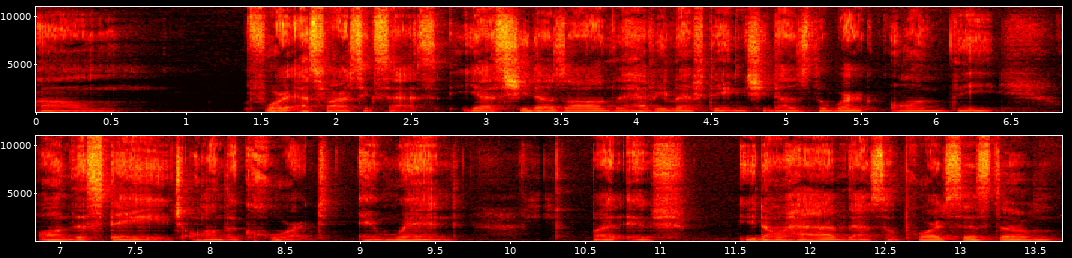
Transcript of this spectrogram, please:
um, for as far as success. Yes, she does all the heavy lifting. She does the work on the on the stage, on the court, and win. But if you don't have that support system,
